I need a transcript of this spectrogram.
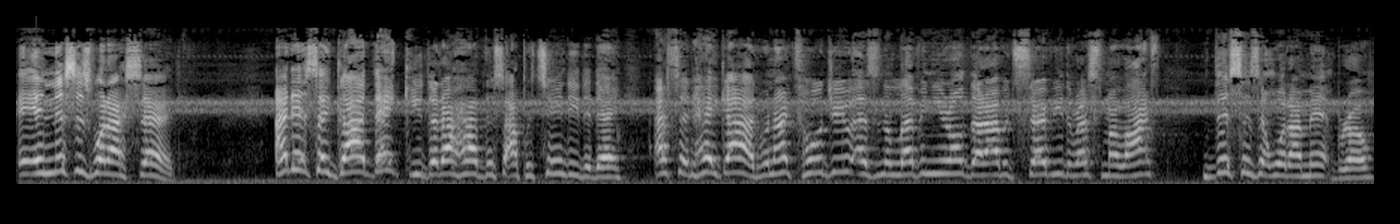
And this is what I said. I didn't say, God, thank you that I have this opportunity today. I said, hey, God, when I told you as an 11 year old that I would serve you the rest of my life, this isn't what I meant, bro.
